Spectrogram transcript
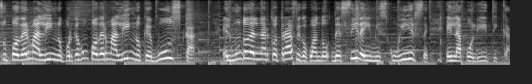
su poder maligno, porque es un poder maligno que busca el mundo del narcotráfico cuando decide inmiscuirse en la política.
